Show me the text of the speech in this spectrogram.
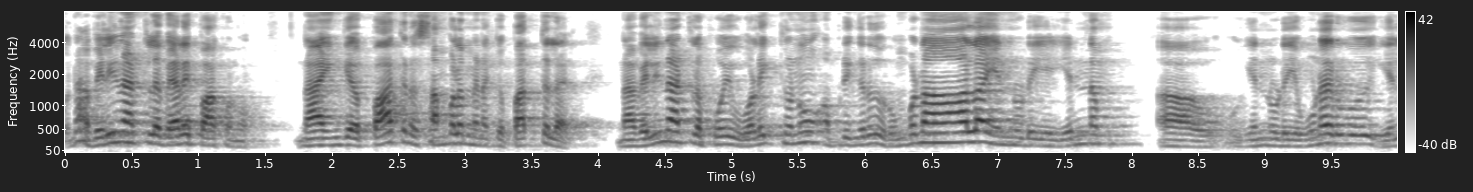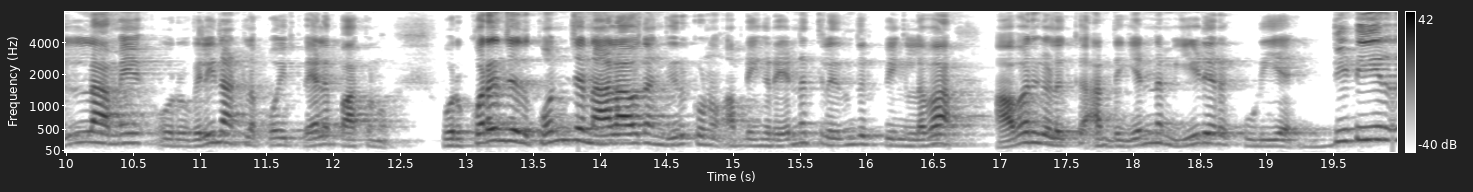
நான் வெளிநாட்டில் வேலை பார்க்கணும். நான் இங்கே பார்க்குற சம்பளம் எனக்கு பத்தலை. நான் வெளிநாட்டில் போய் உழைக்கணும் அப்படிங்கிறது ரொம்ப நாளாக என்னுடைய எண்ணம் என்னுடைய உணர்வு எல்லாமே ஒரு வெளிநாட்டில் போய் வேலை பார்க்கணும். ஒரு குறைஞ்சது கொஞ்ச நாளாவது அங்கே இருக்கணும் அப்படிங்கிற எண்ணத்தில் இருந்திருப்பீங்களவா அவர்களுக்கு அந்த எண்ணம் ஈடேறக்கூடிய திடீர்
